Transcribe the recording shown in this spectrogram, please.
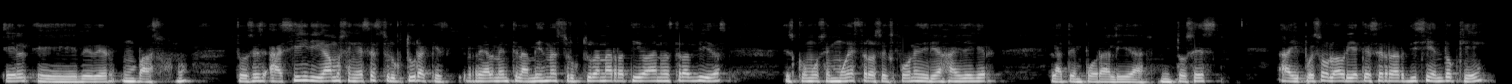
el eh, beber un vaso. Entonces, así, digamos, en esa estructura, que es realmente la misma estructura narrativa de nuestras vidas, es como se muestra o se expone, diría Heidegger, la temporalidad. Entonces, ahí pues solo habría que cerrar diciendo que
